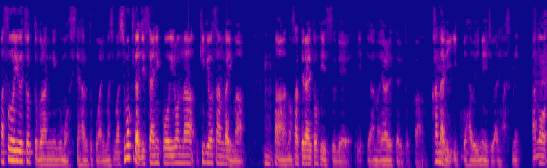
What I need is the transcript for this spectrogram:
まあそういうちょっとブランディングもしてはるとこもありますし、まあ下北は実際にこういろんな企業さんが今、う。うん。まああのサテライトオフィスであのやられたりとか、かなり行ってはるイメージがありますね。あの、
